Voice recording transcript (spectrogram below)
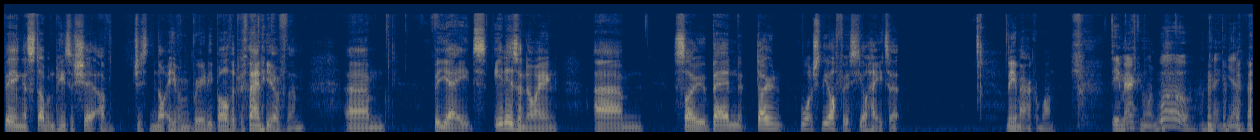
being a stubborn piece of shit, I've just not even really bothered with any of them. Um, but yeah, it's it is annoying. Um, so Ben, don't watch The Office. You'll hate it. The American one. The American one. Whoa. Okay. Yeah.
